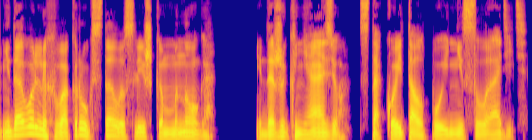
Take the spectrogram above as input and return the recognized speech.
Недовольных вокруг стало слишком много. И даже князю с такой толпой не сладить.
